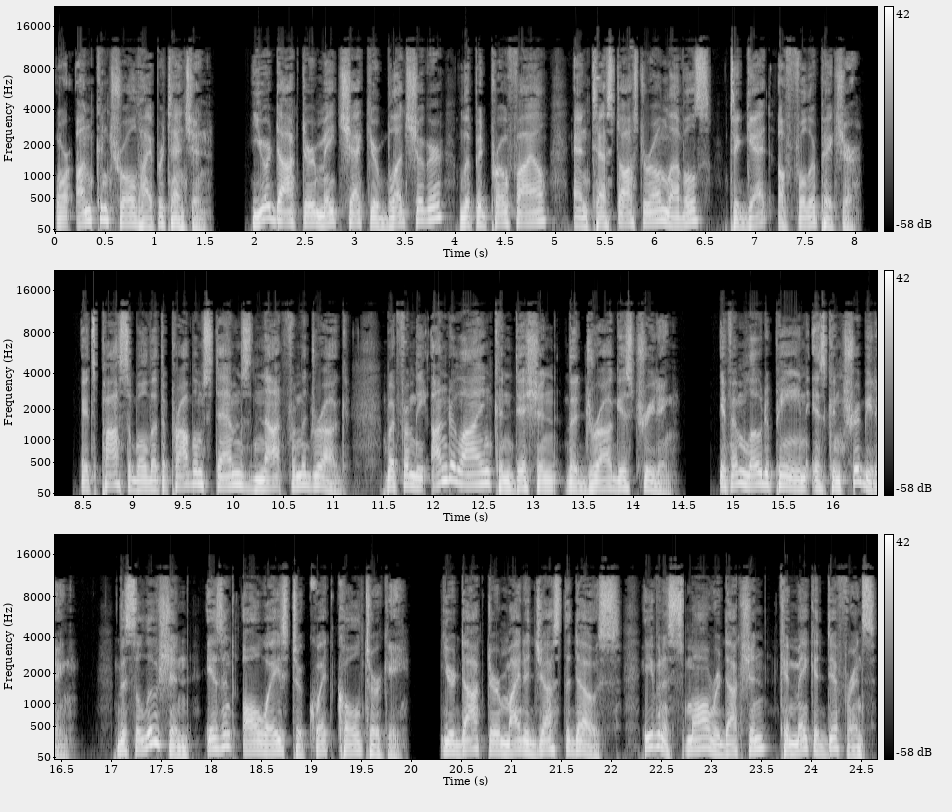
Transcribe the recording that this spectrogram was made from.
or uncontrolled hypertension. Your doctor may check your blood sugar, lipid profile, and testosterone levels to get a fuller picture. It's possible that the problem stems not from the drug, but from the underlying condition the drug is treating. If amlodipine is contributing, the solution isn't always to quit cold turkey. Your doctor might adjust the dose. Even a small reduction can make a difference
